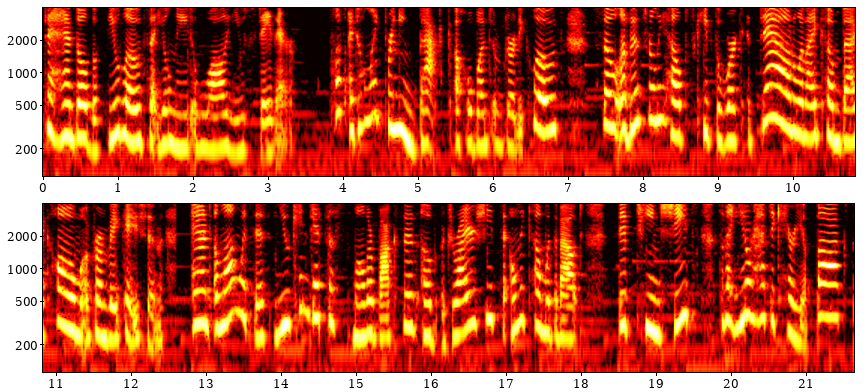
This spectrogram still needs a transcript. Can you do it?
to handle the few loads that you'll need while you stay there. Plus, I don't like bringing back a whole bunch of dirty clothes, so this really helps keep the work down when I come back home from vacation. And along with this, you can get the smaller boxes of dryer sheets that only come with about 15 sheets so that you don't have to carry a box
